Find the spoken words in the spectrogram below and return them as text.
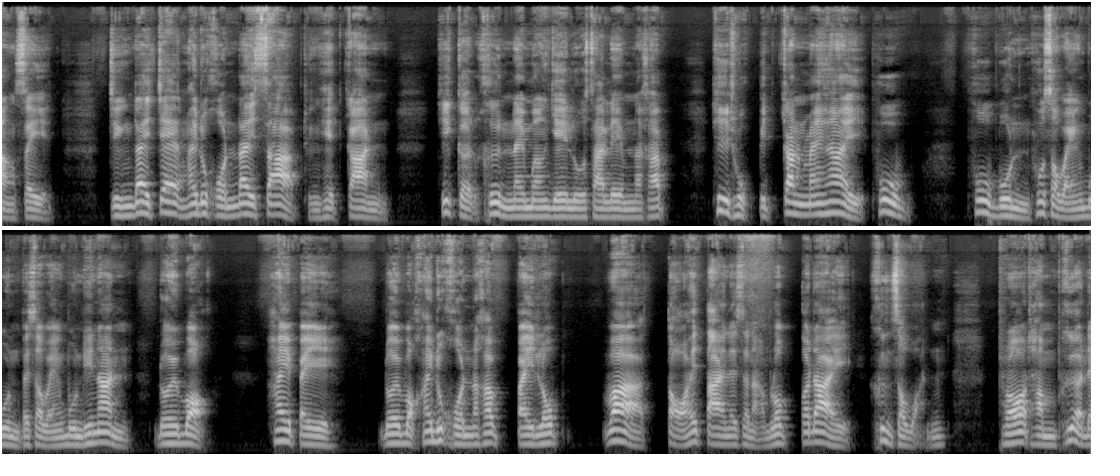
รั่งเศส จึงได้แจ้งให้ทุกคนได้ทราบถึงเหตุการณ์ที่เกิดขึ้นในเมืองเยรูซาเล็มนะครับ ที่ถูกปิดกั้นไม่ให้ผู้ผู้บุญผู้แสวงบุญไปแสวงบุญที่นั่น โดยบอกให้ไปโดยบอกให้ทุกคนนะครับ ไปลบว่าต่อให้ตายในสนามรบก็ได้ขึ้นสวรรค์ เพราะทำเพื่อแด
